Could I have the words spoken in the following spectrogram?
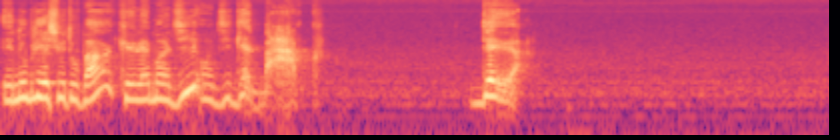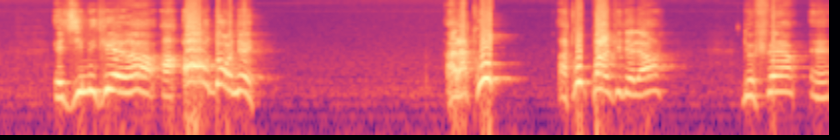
Et n'oubliez surtout pas que les bandits ont dit get back. Derrière. Et Dimitri Héran a ordonné à la troupe, à la troupe qui était là, de faire un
